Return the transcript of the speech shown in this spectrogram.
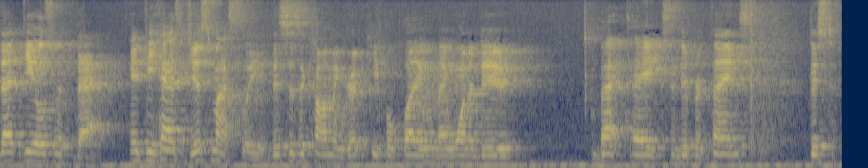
that deals with that. If he has just my sleeve, this is a common grip people play when they want to do back takes and different things. Just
